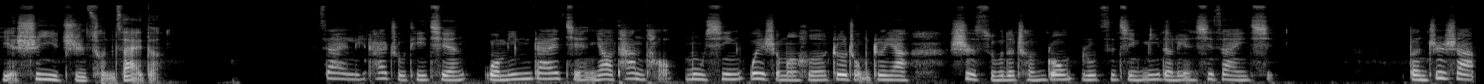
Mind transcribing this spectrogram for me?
也是一直存在的。在离开主题前，我们应该简要探讨木星为什么和各种各样世俗的成功如此紧密地联系在一起。本质上，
